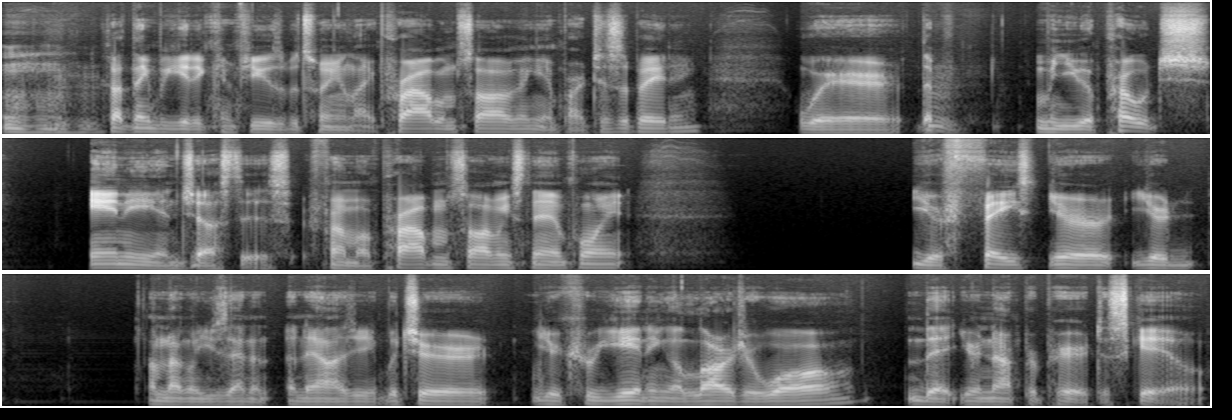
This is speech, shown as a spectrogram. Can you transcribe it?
Mm-hmm. So I think we get it confused between like problem solving and participating, where the mm. when you approach any injustice from a problem solving standpoint, you're faced you're you're I'm not going to use that analogy, but you're you're creating a larger wall that you're not prepared to scale.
